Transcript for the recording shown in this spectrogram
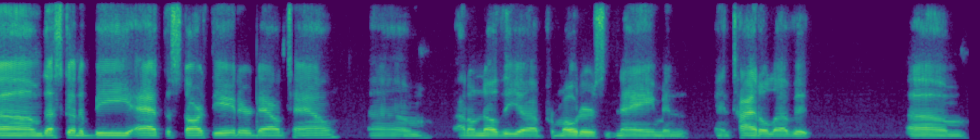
Um, that's going to be at the Star Theater downtown. Um, I don't know the uh, promoter's name and, and title of it. Um,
